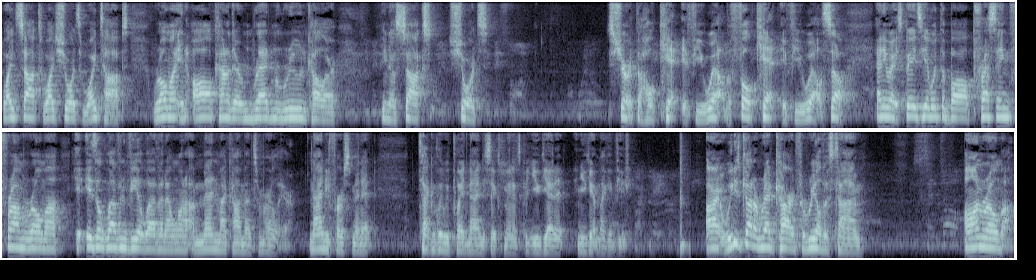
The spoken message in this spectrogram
white socks, white shorts, white tops. Roma in all kind of their red maroon color, you know, socks, shorts, shirt, the whole kit, if you will, the full kit, if you will. So, anyway, Spezia with the ball, pressing from Roma. It is 11 v 11. I want to amend my comments from earlier. 91st minute. Technically, we played 96 minutes, but you get it, and you get my confusion. All right, we just got a red card for real this time. on Roma.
